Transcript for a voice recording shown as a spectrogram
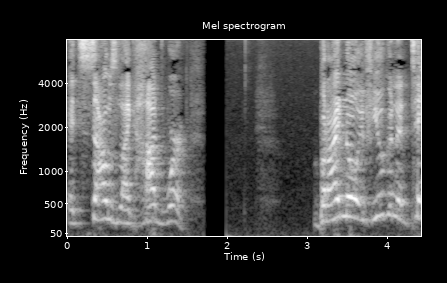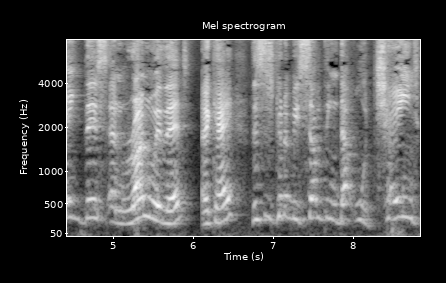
it sounds like hard work. But I know if you're gonna take this and run with it, okay, this is gonna be something that will change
